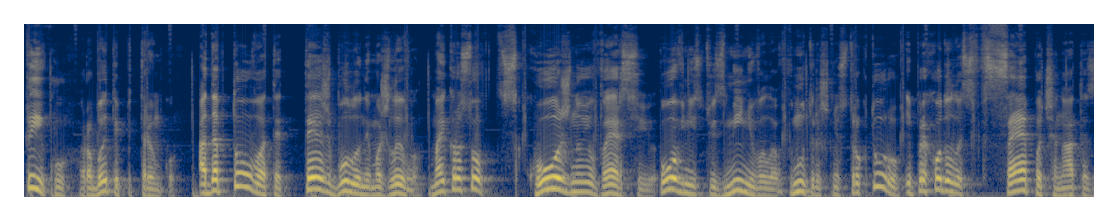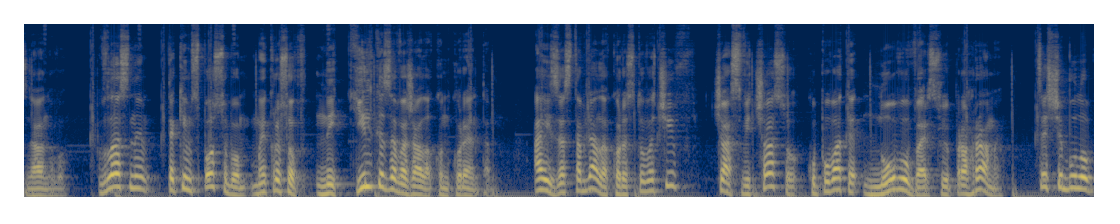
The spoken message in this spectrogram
тику робити підтримку. Адаптовувати теж було неможливо. Microsoft з кожною версією повністю змінювала внутрішню структуру і приходилось все починати заново. Власне, таким способом Microsoft не тільки заважала конкурентам, а й заставляла користувачів час від часу купувати нову версію програми. Це ще було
